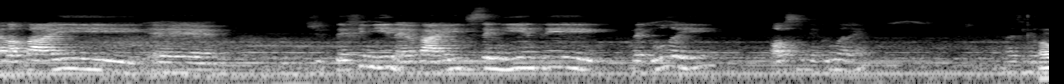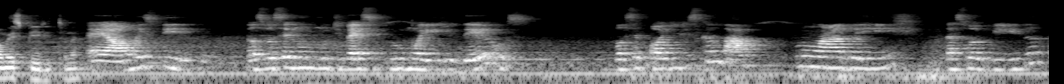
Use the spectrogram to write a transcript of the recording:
ela vai é, de definir, né, vai discernir entre medula e e medula, né? Medula. Alma e espírito, né? É, alma e espírito. Então, se você não, não tivesse prumo aí de Deus, você pode descambar para um lado aí da sua vida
